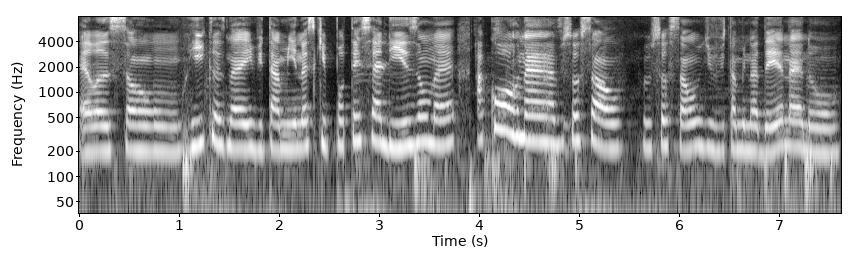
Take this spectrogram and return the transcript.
elas são ricas né, em vitaminas que potencializam né, a cor, né, a absorção, a absorção de vitamina D né, no,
